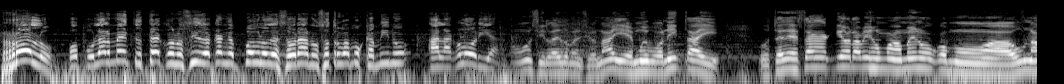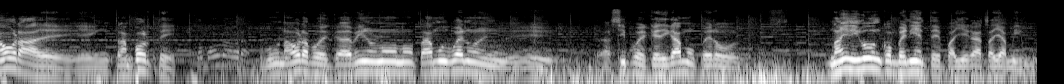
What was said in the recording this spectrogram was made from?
Rolo, popularmente usted es conocido acá en el pueblo de Sorá. Nosotros vamos camino a la gloria. No, si la he ido a mencionar y es muy bonita y ustedes están aquí ahora mismo más o menos como a una hora de- en transporte. Como una hora. Como una hora porque el camino no, no está muy bueno, en, eh, así pues que digamos, pero no hay ningún inconveniente para llegar hasta allá mismo.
